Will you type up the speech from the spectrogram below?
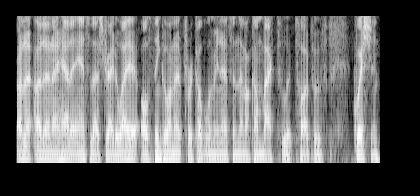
I don't I don't know how to answer that straight away. I'll think on it for a couple of minutes and then I'll come back to it. Type of question.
